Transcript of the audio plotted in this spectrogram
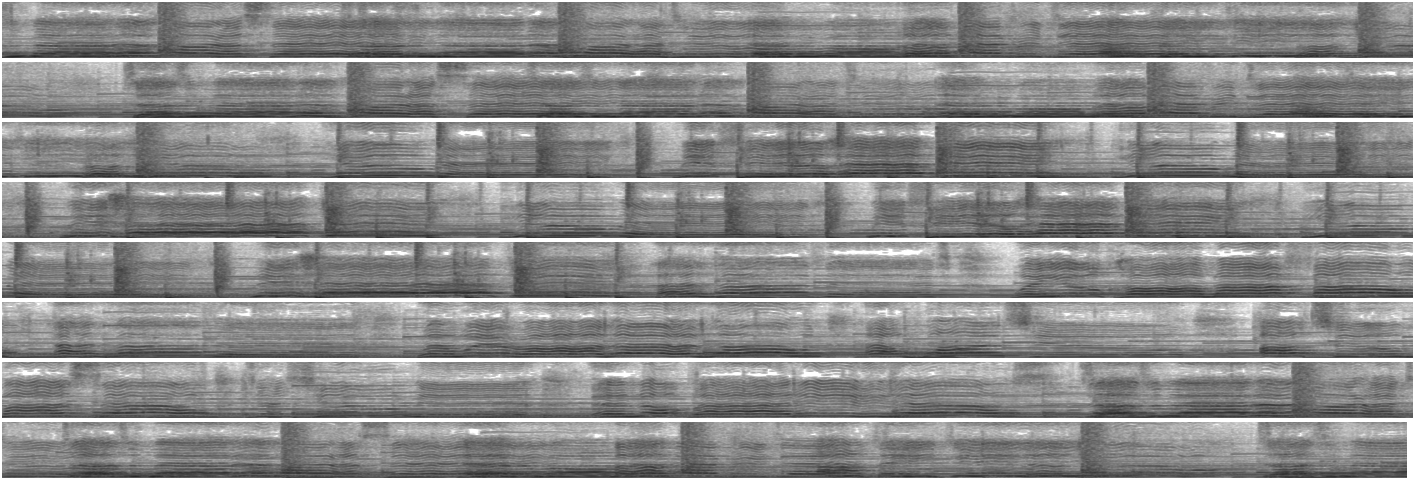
Doesn't matter what I say, doesn't matter what I do. Every moment, every day, I'm thinking of you. Doesn't matter Doesn't matter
